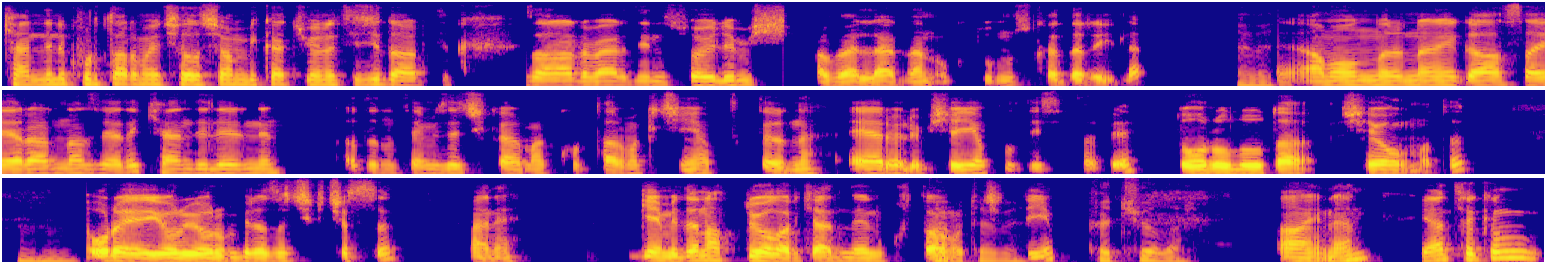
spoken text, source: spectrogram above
Kendini kurtarmaya çalışan birkaç yönetici de artık zarar verdiğini söylemiş haberlerden okuduğumuz kadarıyla. Evet. Ama onların hani Galatasaray yararına ziyade kendilerinin adını temize çıkarmak, kurtarmak için yaptıklarını eğer öyle bir şey yapıldıysa tabii doğruluğu da şey olmadı. Hı hı. Oraya yoruyorum biraz açıkçası. Hani gemiden atlıyorlar kendilerini kurtarmak Tabii, için tabii. diyeyim. Kaçıyorlar. Aynen. Yani takım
